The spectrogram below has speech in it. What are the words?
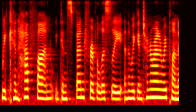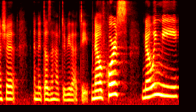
We can have fun, we can spend frivolously, and then we can turn around and replenish it, and it doesn't have to be that deep. Now, of course, knowing me,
